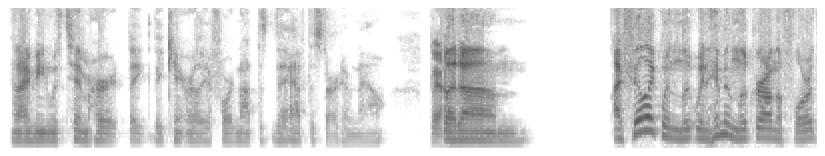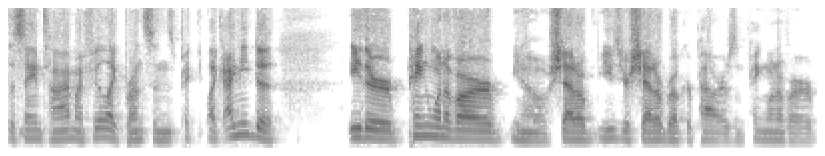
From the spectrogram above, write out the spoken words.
and I mean, with Tim hurt, they they can't really afford not to. They have to start him now. Yeah. But um, I feel like when when him and Luke are on the floor at the same time, I feel like Brunson's pick. Like I need to either ping one of our you know shadow use your shadow broker powers and ping one of our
